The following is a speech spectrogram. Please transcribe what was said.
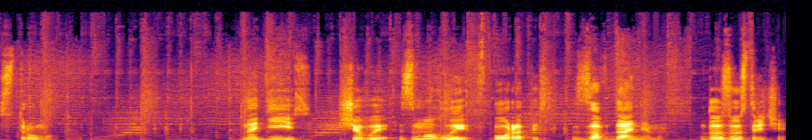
струму. Надіюсь, що ви змогли впоратись з завданнями. До зустрічі!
